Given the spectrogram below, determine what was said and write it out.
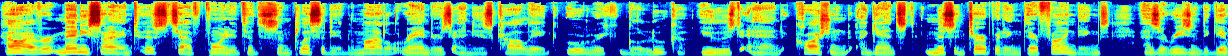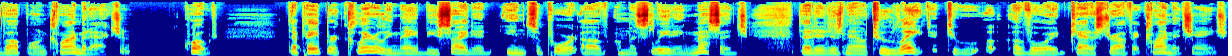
However, many scientists have pointed to the simplicity of the model Randers and his colleague Ulrich Goluke used and cautioned against misinterpreting their findings as a reason to give up on climate action. Quote, the paper clearly may be cited in support of a misleading message that it is now too late to avoid catastrophic climate change,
